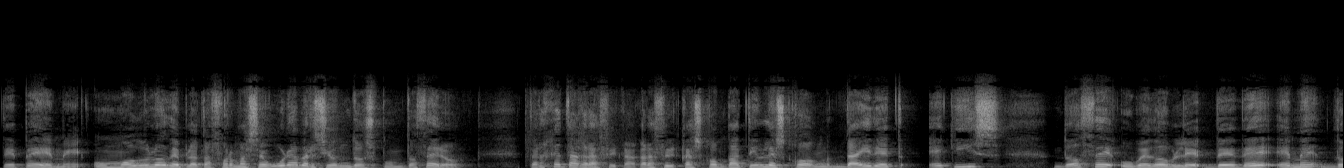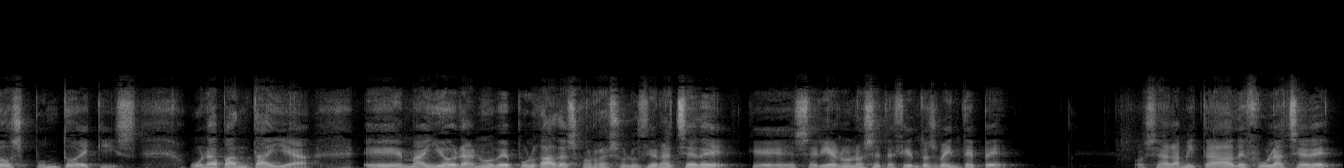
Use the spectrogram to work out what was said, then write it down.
TPM, un módulo de plataforma segura versión 2.0, tarjeta gráfica, gráficas compatibles con DirectX 12WDDM2.x. Una pantalla eh, mayor a 9 pulgadas con resolución HD, que serían unos 720p, o sea, la mitad de Full HD.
